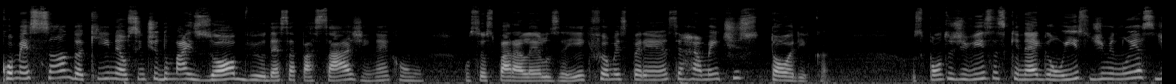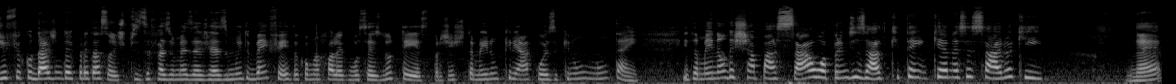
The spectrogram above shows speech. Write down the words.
começando aqui, né, o sentido mais óbvio dessa passagem, né, com os seus paralelos aí, que foi uma experiência realmente histórica. Os pontos de vista que negam isso diminuem essa dificuldade de interpretação. A gente precisa fazer uma exegese muito bem feita, como eu falei com vocês, do texto, para a gente também não criar coisa que não, não tem. E também não deixar passar o aprendizado que, tem, que é necessário aqui, né?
